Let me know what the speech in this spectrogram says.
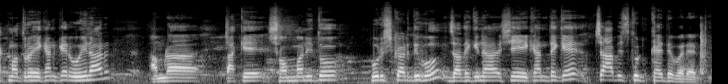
একমাত্র এখানকার উইনার আমরা তাকে সম্মানিত পুরস্কার দিব যাতে কিনা সে এখান থেকে চা বিস্কুট খাইতে পারে আর কি।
